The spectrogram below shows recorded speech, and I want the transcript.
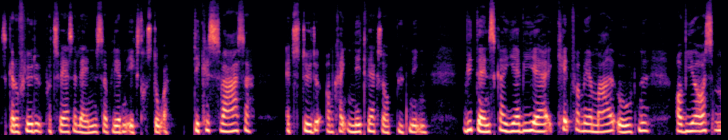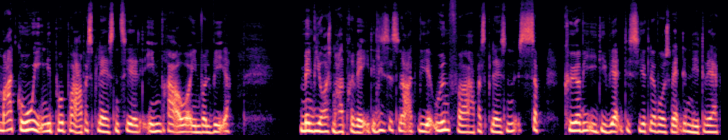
skal du flytte på tværs af landet, så bliver den ekstra stor. Det kan svare sig at støtte omkring netværksopbygningen. Vi danskere, ja, vi er kendt for at være meget åbne, og vi er også meget gode egentlig på, på arbejdspladsen til at inddrage og involvere. Men vi er også meget private. Lige så snart vi er uden for arbejdspladsen, så kører vi i de vante cirkler af vores vante netværk.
